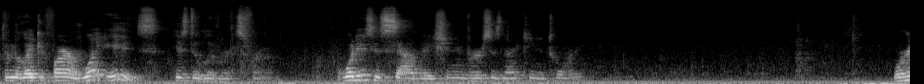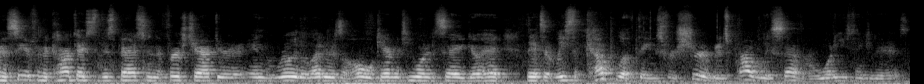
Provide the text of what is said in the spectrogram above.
from the lake of fire, what is his deliverance from? What is his salvation in verses 19 and 20? We're going to see it from the context of this passage in the first chapter and really the letter as a whole. Kevin, if you wanted to say, go ahead. That's at least a couple of things for sure, but it's probably several. What do you think it is?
